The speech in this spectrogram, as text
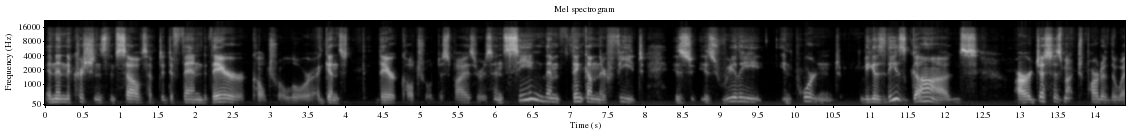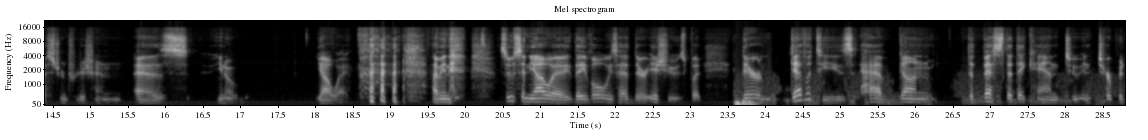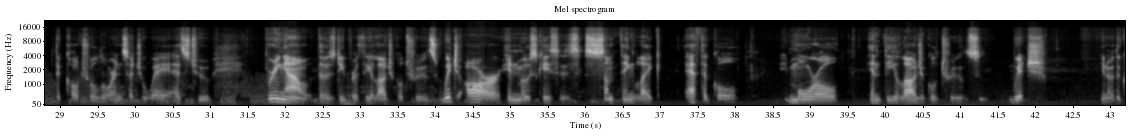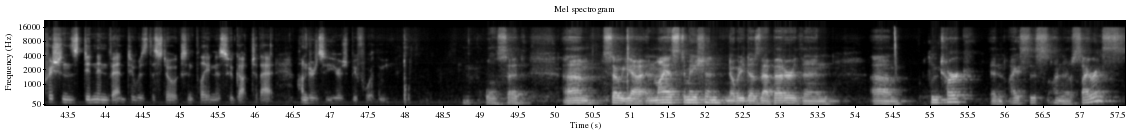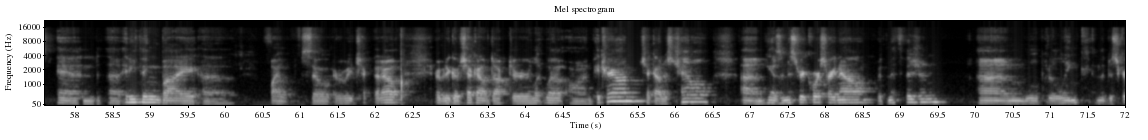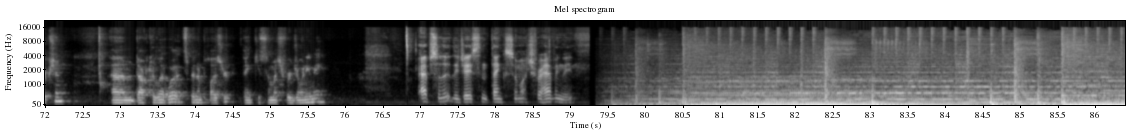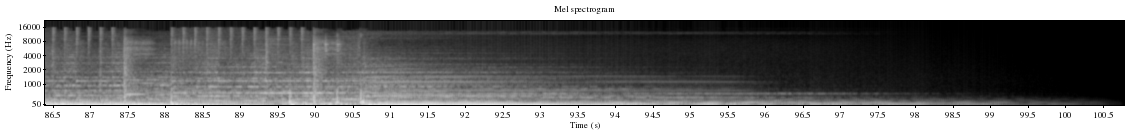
And then the Christians themselves have to defend their cultural lore against their cultural despisers. And seeing them think on their feet is, is really important because these gods are just as much part of the Western tradition as, you know, Yahweh. I mean, Zeus and Yahweh, they've always had their issues, but their devotees have done the best that they can to interpret the cultural lore in such a way as to bring out those deeper theological truths, which are, in most cases, something like ethical, moral, and theological truths, which you know the Christians didn't invent. It was the Stoics and Platonists who got to that hundreds of years before them. Well said. Um, so yeah, in my estimation, nobody does that better than um, Plutarch and Isis on Osiris and uh, anything by uh, Philo. So everybody check that out. Everybody go check out Dr. Litwa on Patreon. Check out his channel. Um, he has a mystery course right now with Myth Vision. Um, we'll put a link in the description. Um, Dr. Litwa, it's been a pleasure. Thank you so much for joining me. Absolutely, Jason. Thanks so much for having me.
